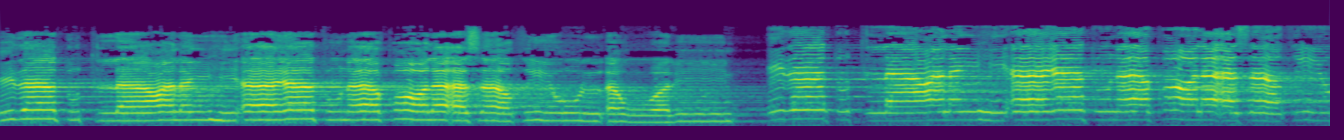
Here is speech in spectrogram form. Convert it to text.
إذا تتلى عليه آياتنا قال أساطير الأولين إذا تتلى عليه آياتنا قال أساطير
